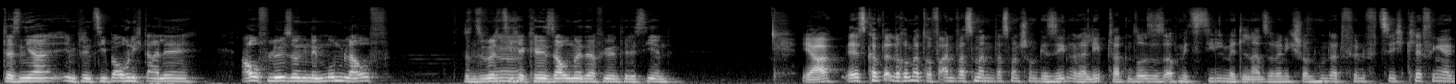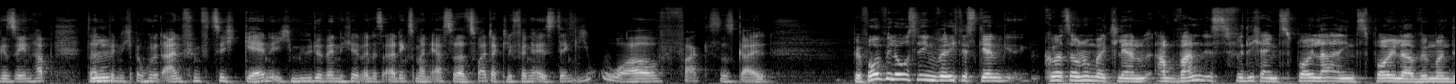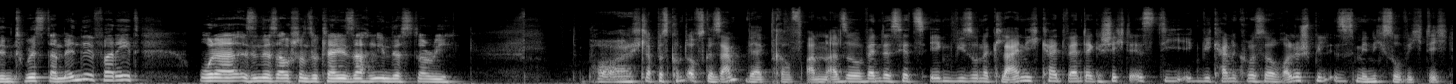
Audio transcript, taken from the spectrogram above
das sind ja im Prinzip auch nicht alle Auflösungen im Umlauf. Sonst würde mhm. sich ja keine Sau mehr dafür interessieren. Ja, es kommt halt auch immer darauf an, was man, was man schon gesehen oder erlebt hat. Und so ist es auch mit Stilmitteln. Also wenn ich schon 150 Cliffhanger gesehen habe, dann mhm. bin ich bei 151 gerne ich müde. Wenn ich, wenn es allerdings mein erster oder zweiter Cliffhanger ist, denke ich, wow, fuck, ist das geil. Bevor wir loslegen, würde ich das gerne kurz auch nochmal klären. Ab wann ist für dich ein Spoiler ein Spoiler, wenn man den Twist am Ende verrät? Oder sind das auch schon so kleine Sachen in der Story? Boah, ich glaube, das kommt aufs Gesamtwerk drauf an. Also, wenn das jetzt irgendwie so eine Kleinigkeit während der Geschichte ist, die irgendwie keine größere Rolle spielt, ist es mir nicht so wichtig.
